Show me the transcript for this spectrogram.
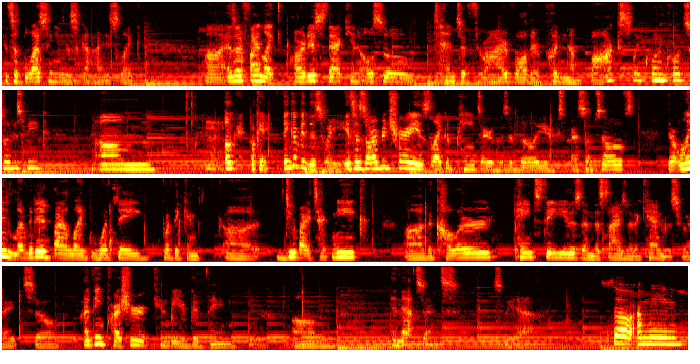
it's a blessing in disguise like uh, as i find like artists that can also tend to thrive while they're put in a box like quote unquote so to speak um Mm. okay okay think of it this way it's as arbitrary as like a painter whose ability to express themselves they're only limited by like what they what they can uh, do by technique uh, the color paints they use and the size of the canvas right so i think pressure can be a good thing um, in that sense. So yeah. So, I mean,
